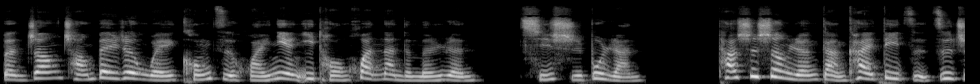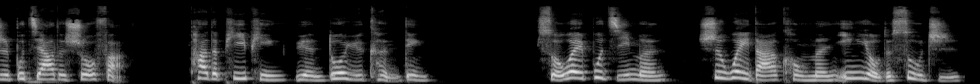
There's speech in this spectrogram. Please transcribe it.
本章常被认为孔子怀念一同患难的门人，其实不然。他是圣人感慨弟子资质不佳的说法，他的批评远多于肯定。所谓不及门，是未达孔门应有的素质，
